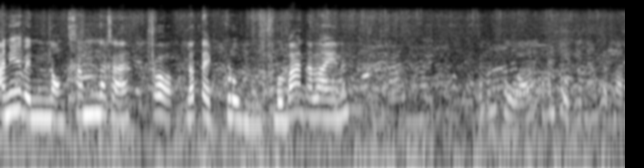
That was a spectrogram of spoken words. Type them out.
อันนี้เป็นหนองคำนะคะ ก็แล้วแต่กลุ่มหมู่บ้านอะไรนะเขาเป็นถั่วเขาเป็นถั่วดีนะกระถาง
